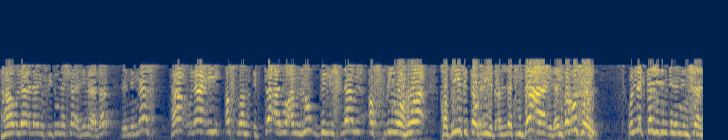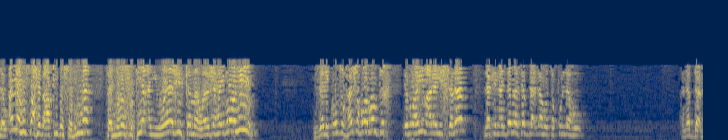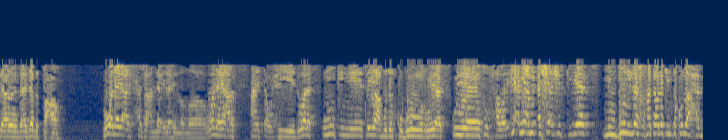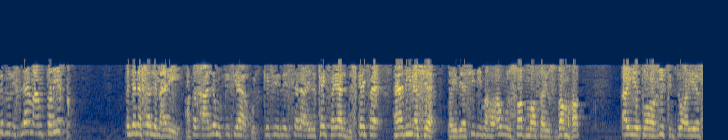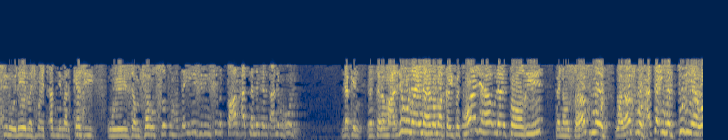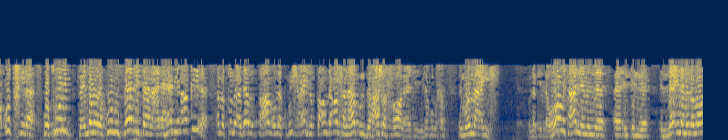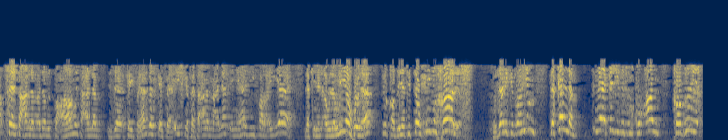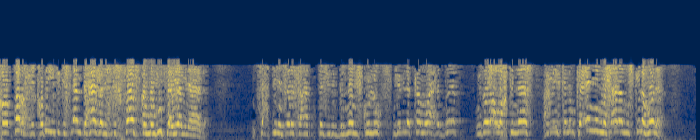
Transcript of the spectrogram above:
هؤلاء لا يفيدون شيئا. لماذا؟ لأن الناس هؤلاء أصلا ابتعدوا عن لب الإسلام الأصلي وهو قضية التوحيد التي دعا إليها الرسل. ولذلك تجد ان الإنسان لو أنه صاحب عقيدة سليمة فإنه يستطيع أن يواجه كما واجه إبراهيم. لذلك انظر هذا هو منطق إبراهيم عليه السلام لكن عندما تبدأ له تقول له أن أبدأ بآداب الطعام. هو لا يعرف حاجة عن لا إله إلا الله ولا يعرف عن التوحيد ولا وممكن يعبد القبور ويطوف حوالي يعني يعمل أشياء شركيات من دون الله سبحانه وتعالى لكن تقول له حبب له الإسلام عن طريق ان أنا اسلم عليه. عن طريق أعلمه كيف يأكل كيف كيف يلبس كيف هذه الأشياء. طيب يا سيدي ما هو أول صدمة سيصدمها؟ أي طواغيت بتوع يرسلوا إليه مجموعة امن مركزي ويزمجروا الصوتهم هتلاقيه يجري يسيب الطعام حتى اللي أنت بتعلمه له. لكن انت لو معلمه لا اله الا الله كيف تواجه هؤلاء الطواغيت فإنه سيصمد ويصبر حتى إذا ابتلي وأدخل وطورب فإنه يكون ثابتا على هذه العقيدة. أما تقول له اداب الطعام يقول لك مش عايز الطعام ده أصلا هاكل بعشر صوابع يا سيدي مش هاكل بخمس. المهم اعيش ولكن لو هو متعلم لا إله إلا الله سيتعلم اداب الطعام ويتعلم كيف يلبس كيف يعيش كيف يتعامل مع الناس ان هذه فرعيات. لكن الأولوية هنا في قضية التوحيد الخالص. وذلك إبراهيم تكلم. لا تجد في القرآن قضية طرح قضية الإسلام بهذا الاستخفاف الموجود في أيامنا هذا. ساعتين ثلاث ساعات تجد البرنامج كله وجايب لك كم واحد ضيف ويضيع وقت الناس. عم يتكلموا كأن المسألة المشكلة هنا.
